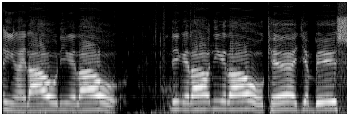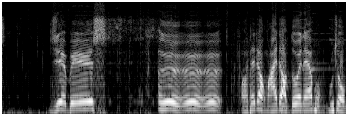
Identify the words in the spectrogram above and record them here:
นี่ไงเรานี่ไงเรานี่ไงเรานี่ไงเราโอเคเยี่ยมบิชเยี่ยมบิชเออเออเอออ๋อได้ดอกไม้ดอปด้วยนะครับผมผู้ชม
